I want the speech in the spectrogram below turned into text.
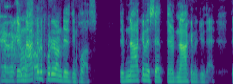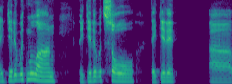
Yeah, they're, they're not going to put it on Disney Plus. They're not going to set. They're not going to do that. They did it with Mulan. They did it with Soul. They did it. Uh,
